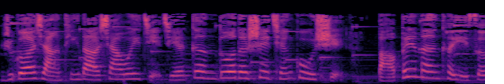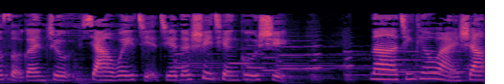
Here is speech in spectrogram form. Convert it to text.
如果想听到夏薇姐姐更多的睡前故事，宝贝们可以搜索关注夏薇姐姐的睡前故事。那今天晚上，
